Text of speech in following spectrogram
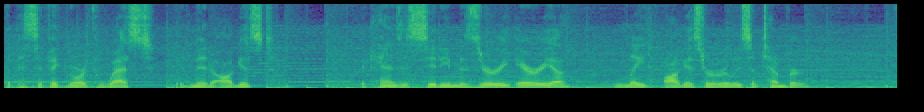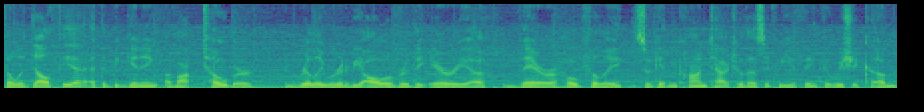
the Pacific Northwest in mid August, the Kansas City, Missouri area late August or early September, Philadelphia at the beginning of October, and really we're going to be all over the area there, hopefully. So get in contact with us if you think that we should come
